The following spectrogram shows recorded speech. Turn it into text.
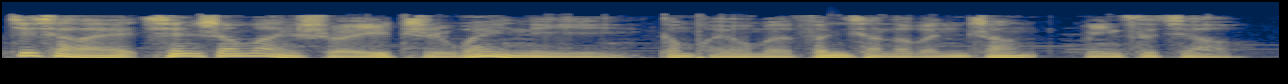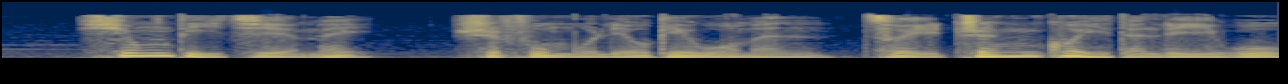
接下来，千山万水只为你，跟朋友们分享的文章名字叫《兄弟姐妹是父母留给我们最珍贵的礼物》，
